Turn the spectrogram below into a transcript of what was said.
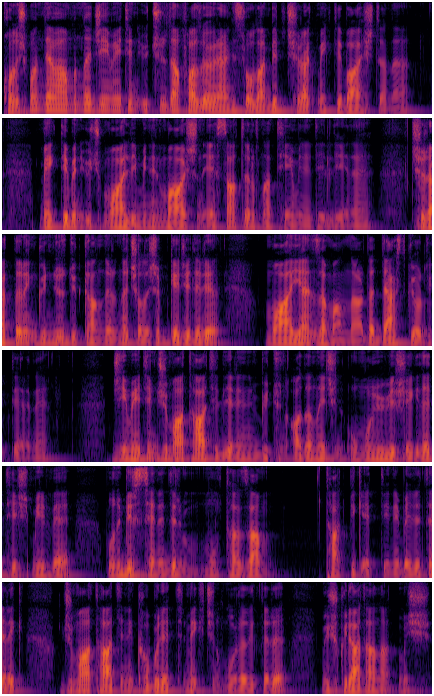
Konuşmanın devamında cemiyetin 300'den fazla öğrencisi olan bir çırak mektebi açtığını, mektebin 3 mualliminin maaşının esnaf tarafından temin edildiğini, çırakların gündüz dükkanlarında çalışıp geceleri muayyen zamanlarda ders gördüklerini, cemiyetin cuma tatillerinin bütün Adana için umumi bir şekilde teşmil ve bunu bir senedir muntazam tatbik ettiğini belirterek cuma tatilini kabul ettirmek için uğradıkları müşkülatı anlatmış.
